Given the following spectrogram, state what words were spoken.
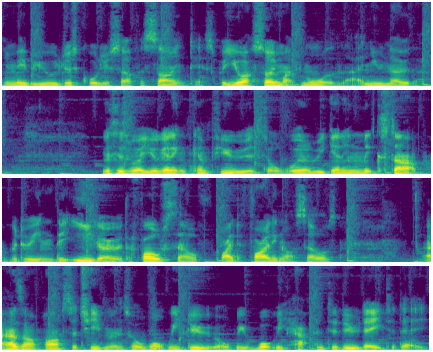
Maybe you would just call yourself a scientist, but you are so much more than that, and you know that. This is where you're getting confused or where we're getting mixed up between the ego, the false self, by defining ourselves as our past achievements or what we do or we what we happen to do day to day.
